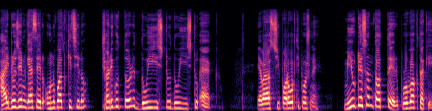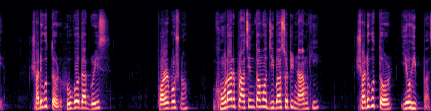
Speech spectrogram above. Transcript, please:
হাইড্রোজেন গ্যাসের অনুপাত কী ছিল? সঠিক উত্তর দুই ইস্টু দুই ইস্টু এক। এবার আসছি পরবর্তী প্রশ্নে। মিউটেশন তত্ত্বের প্রবক্তাকে সঠিক উত্তর হুগো দ্য গ্রিস। পরের প্রশ্ন, ঘোড়ার প্রাচীনতম জীবাশ্মটির নাম কি? সঠিক উত্তর ইয়োহিপ্পাস।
